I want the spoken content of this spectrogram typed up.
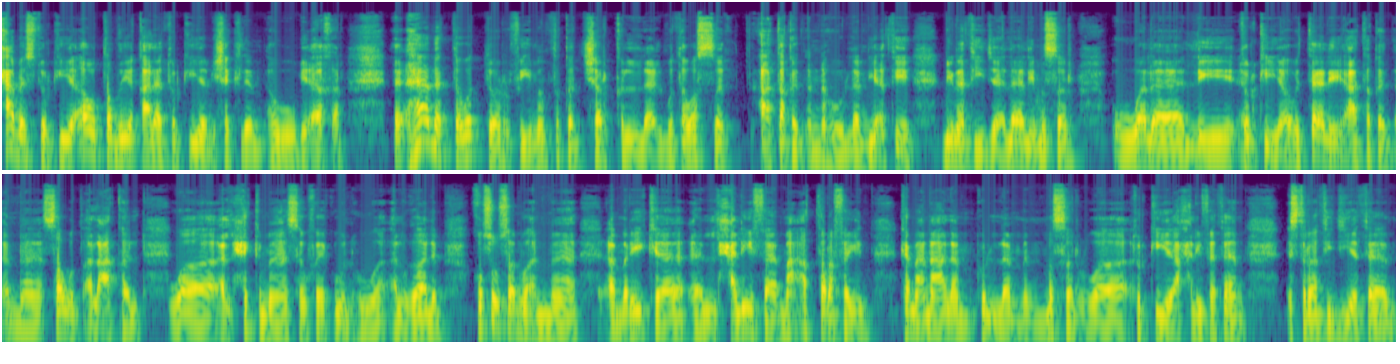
حبس تركيا أو التضييق على تركيا بشكل أو بآخر. هذا التوتر في منطقة شرق المتوسط أعتقد أنه لن يأتي بنتيجة لا لمصر ولا لتركيا وبالتالي أعتقد أن صوت العقل والحكمة سوف يكون هو الغالب خصوصا وأن أمريكا الحليفة مع الطرفين كما نعلم كل من مصر وتركيا حليفتان استراتيجيتان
